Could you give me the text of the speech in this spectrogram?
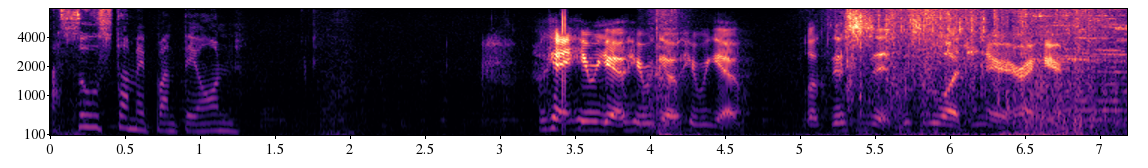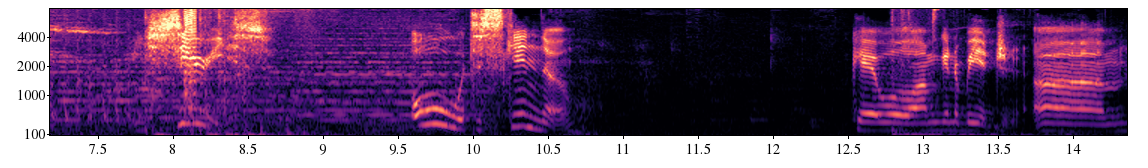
Asústame, Panteón. Okay, here we go, here we go, here we go. Look, this is it. This is legendary right here. Are you serious? Oh, it's a skin, though. Okay, well, I'm gonna be a, um,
